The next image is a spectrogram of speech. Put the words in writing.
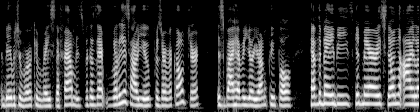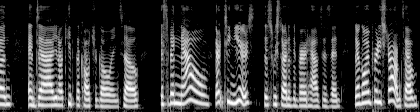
and be able to work and raise their families, because that really is how you preserve a culture, is by having your young people have the babies, get married, stay on the island, and uh, you know keep the culture going. So it's been now 13 years since we started the birdhouses, and they're going pretty strong. So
